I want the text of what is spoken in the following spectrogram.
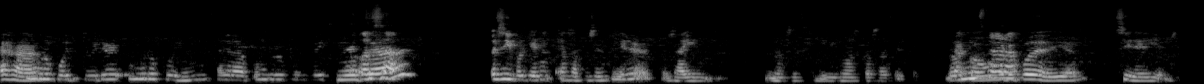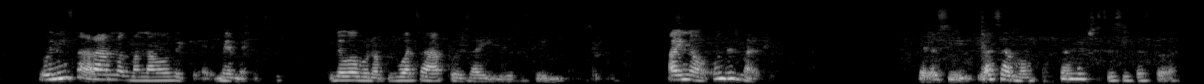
un grupo en Twitter, un grupo en Instagram, un grupo en Facebook. ¿Neta? O sea, pues sí, porque en, o sea, pues en Twitter, pues ahí nos escribimos cosas de En un grupo de días. Sí, de DMs. Luego en Instagram nos mandamos de que memes. Y luego, bueno, pues WhatsApp, pues ahí les escribimos. Ay, no, un desmadre. Pero sí, las amo. Están muy chistositas todas.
